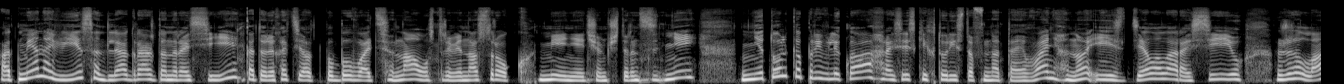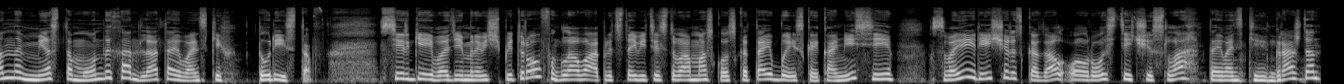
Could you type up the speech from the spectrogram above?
Отмена виз для граждан России, которые хотят побывать на острове на срок менее чем 14 дней, не только привлекла российских туристов на Тайвань, но и сделала Россию желанным местом отдыха для тайваньских туристов. Сергей Владимирович Петров, глава представительства Московско-Тайбэйской комиссии, в своей речи рассказал о росте числа тайваньских граждан,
